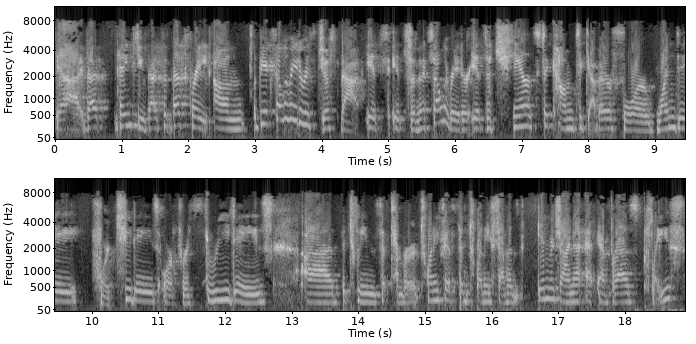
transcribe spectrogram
Yeah, that. Thank you. That's that's great. Um, the accelerator is just that. It's it's an accelerator. It's a chance to come together for one day, for two days, or for three days uh, between September 25th and 27th in Regina at Evraz Place.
